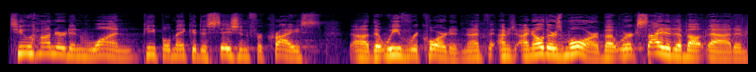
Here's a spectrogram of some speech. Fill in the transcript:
201 people make a decision for Christ uh, that we've recorded. And I, th- I, know there's more, but we're excited about that. And,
